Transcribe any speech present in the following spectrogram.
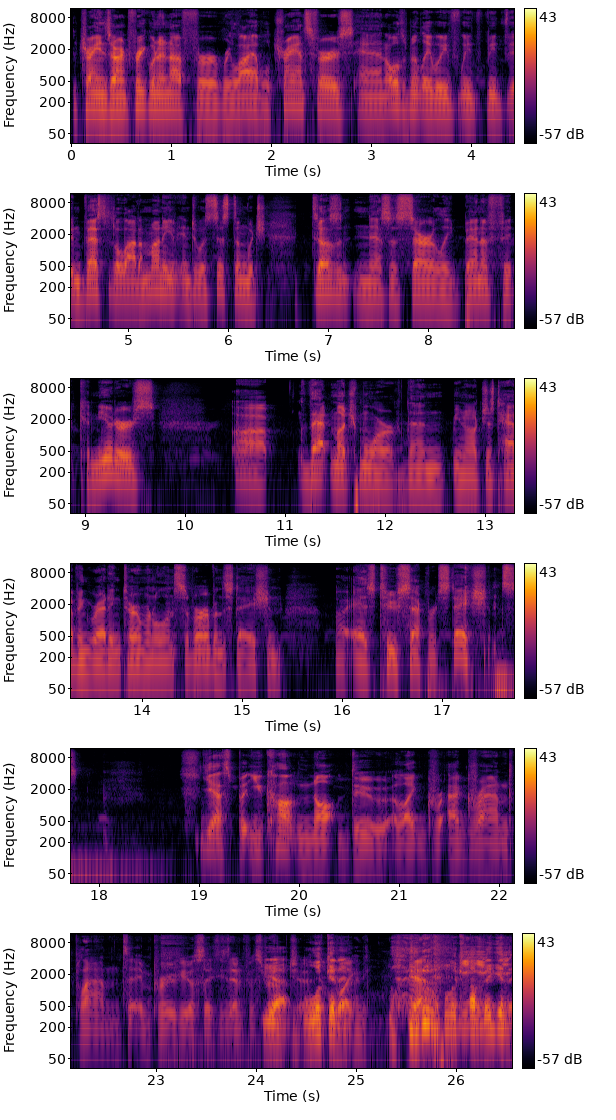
the trains aren't frequent enough for reliable transfers, and ultimately, we've we've we've invested a lot of money into a system which doesn't necessarily benefit commuters uh, that much more than you know just having Reading Terminal and Suburban Station uh, as two separate stations. Yes, but you can't not do like gr- a grand plan to improve your city's infrastructure. Yeah, infrastructure. look at Like, it. Yeah, look y- how y- big it y-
